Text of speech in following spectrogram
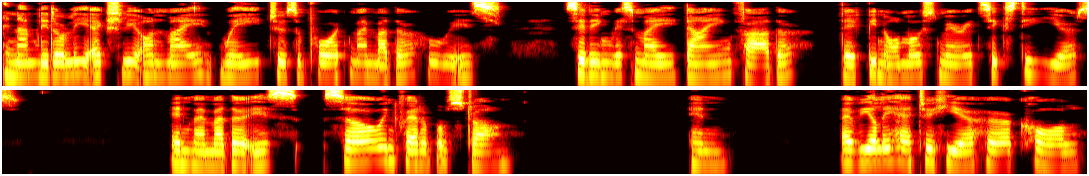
And I'm literally actually on my way to support my mother, who is sitting with my dying father. They've been almost married 60 years. And my mother is so incredible strong. And I really had to hear her call.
